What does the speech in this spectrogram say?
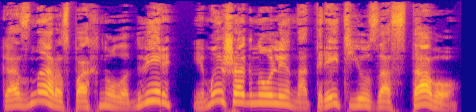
Казна распахнула дверь, и мы шагнули на третью заставу.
